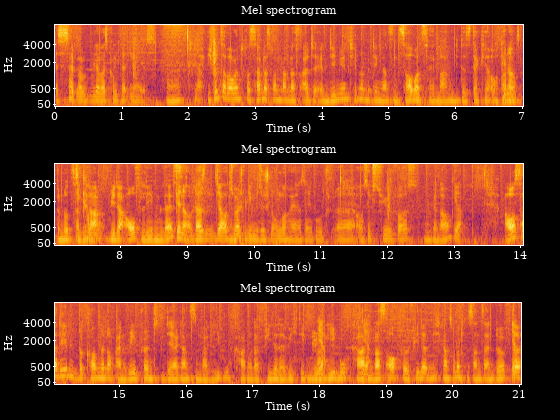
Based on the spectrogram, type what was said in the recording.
es ist halt mal wieder was komplett Neues. Ja. Ich finde es aber auch interessant, dass man mal das alte Endymion-Thema mit den ganzen Zauberzellmarken, die das Deck ja auch Genau. damals benutzt Die hat, wieder, wieder aufleben lässt. Genau, da sind ja auch zum Mhm. Beispiel die mystischen Ungeheuer sehr gut äh, aus Extreme Force. Genau. Ja. Außerdem bekommen wir noch ein Reprint der ganzen Magiebuchkarten oder viele der wichtigen Ja. Magiebuchkarten, Ja. was auch für viele nicht ganz uninteressant sein dürfte. Ja.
